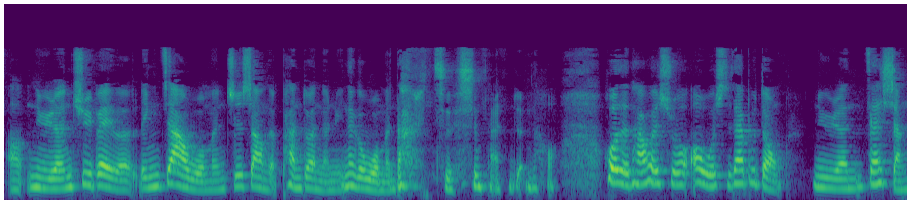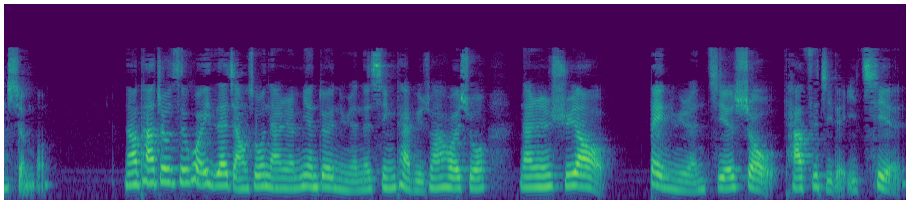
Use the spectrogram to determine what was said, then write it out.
啊，女人具备了凌驾我们之上的判断能力。那个我们当然指的是男人哦，或者他会说：“哦，我实在不懂女人在想什么。”然后他就是会一直在讲说，男人面对女人的心态，比如说他会说，男人需要被女人接受他自己的一切，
